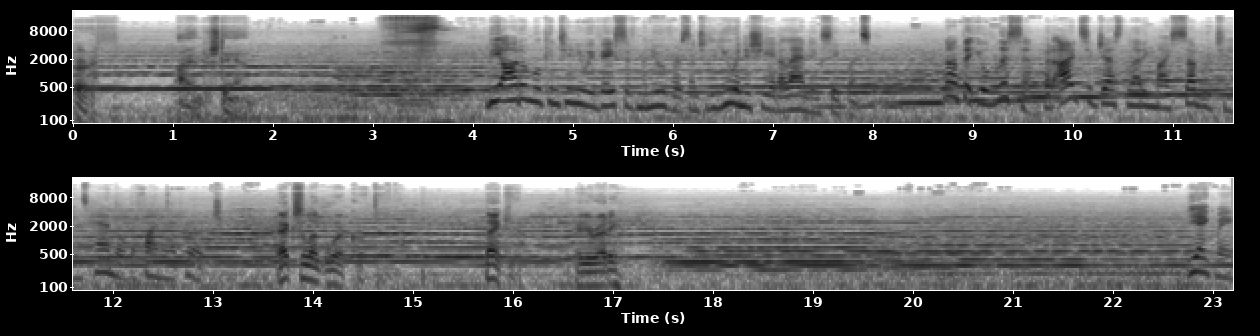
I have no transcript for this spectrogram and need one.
Earth. I understand. The Autumn will continue evasive maneuvers until you initiate a landing sequence. Not that you'll listen, but I'd suggest letting my subroutines handle the final approach. Excellent work, Cortana. Thank you. Are you ready? Yank me.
